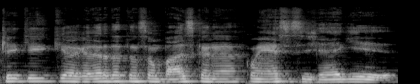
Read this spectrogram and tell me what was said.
que, que, que a galera da atenção básica, né, conhece esses reggae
